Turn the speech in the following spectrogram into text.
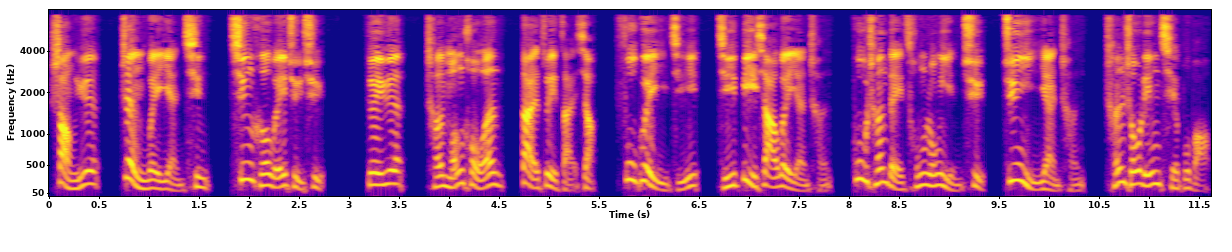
上曰。朕未厌卿，卿何为惧去？对曰：臣蒙厚恩，待罪宰相，富贵已及，及陛下未厌臣，故臣得从容隐去。君以厌臣，臣首领且不保，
